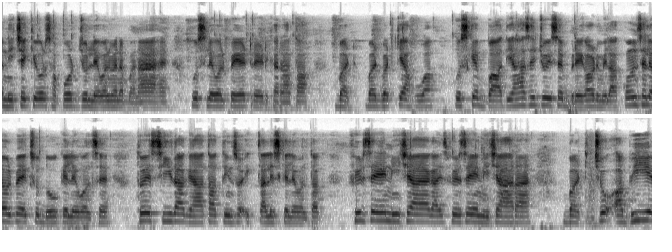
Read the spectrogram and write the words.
नीचे की ओर सपोर्ट जो लेवल मैंने बनाया है, उस लेवल पे ये ट्रेड कर रहा था। बट बट बट क्या हुआ? उसके बाद यहाँ से जो इसे ब्रेकआउट मिला, कौन से लेवल पे? 102 के लेवल से। तो ये सीधा गया था 341 के लेवल तक। फिर से ये नीचे आया गाइस फिर से ये नीचे आ रहा है। बट जो अभी ये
